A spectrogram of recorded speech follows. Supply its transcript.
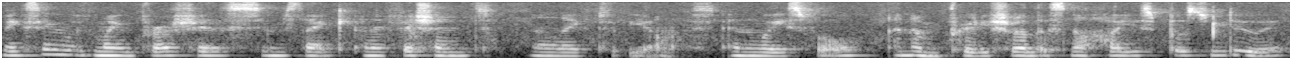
mixing with my brushes seems like inefficient, I like to be honest, and wasteful. And I'm pretty sure that's not how you're supposed to do it.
